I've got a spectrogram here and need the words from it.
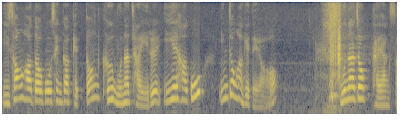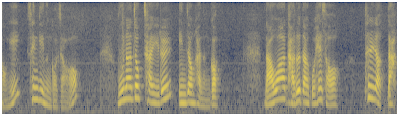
이상하다고 생각했던 그 문화 차이를 이해하고 인정하게 돼요. 문화적 다양성이 생기는 거죠. 문화적 차이를 인정하는 것. 나와 다르다고 해서 틀렸다,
